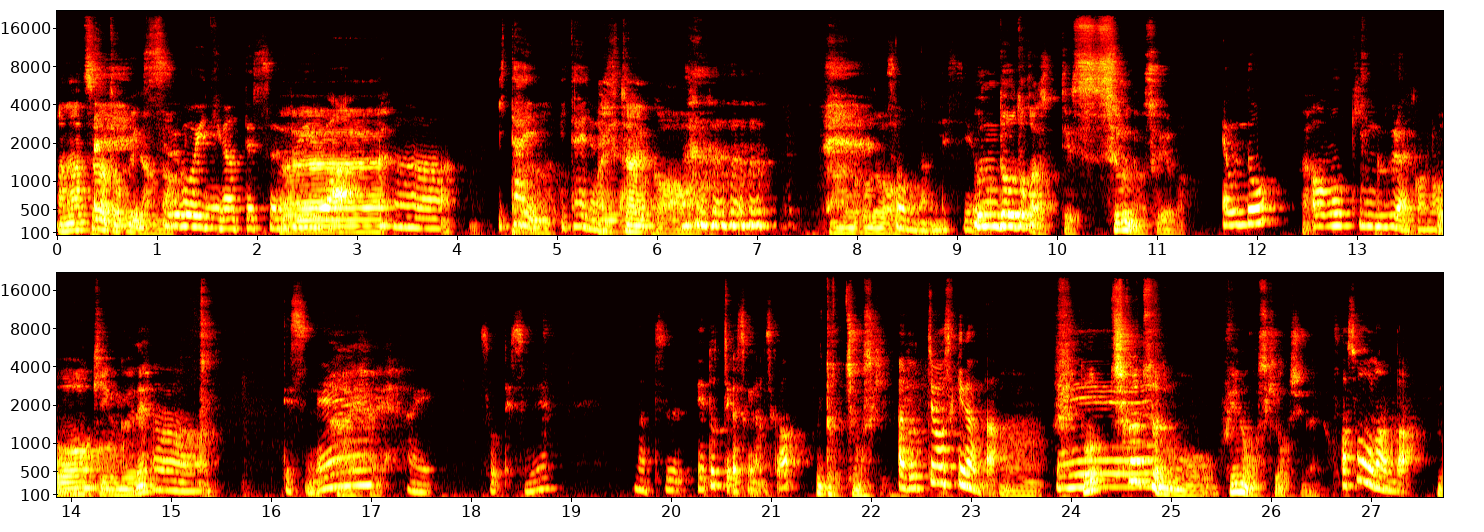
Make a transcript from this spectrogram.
今あ、夏は得意なんだ。ーすごい苦手です冬へは、痛いうん痛いじゃなあ、いですか痛いか。なるほど。そうなんですよ、運動とかってするの？そういえば。え運動？ああウォーキングぐらいかなウォーキングね。ですね。はいはい。はい。そうですね。夏、え、どっちが好きなんですか？どっちも好き。あ、どっちも好きなんだ。うんどっちかって言ったらでも冬の方が好きかもしれないな。あ、そうなんだ。う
